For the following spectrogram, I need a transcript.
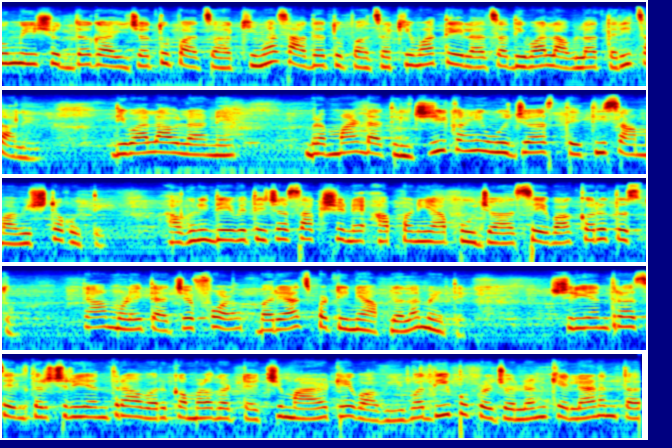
तुम्ही शुद्ध गाईच्या तुपाचा किंवा साध्या तुपाचा किंवा तेलाचा दिवा लावला तरी चालेल. दिवा लावल्याने ब्रह्मांडातील जी काही ऊर्जा असते ती समाविष्ट होते. अग्निदेवतेच्या साक्षीने आपण या पूजा सेवा करत असतो. त्यामुळे त्याचे फळ बऱ्याच पटीने आपल्याला मिळते. श्रीयंत्र असेल तर श्रीयंत्रावर कमळगट्ट्याची माळ ठेवावी व दीप प्रज्वलन केल्यानंतर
